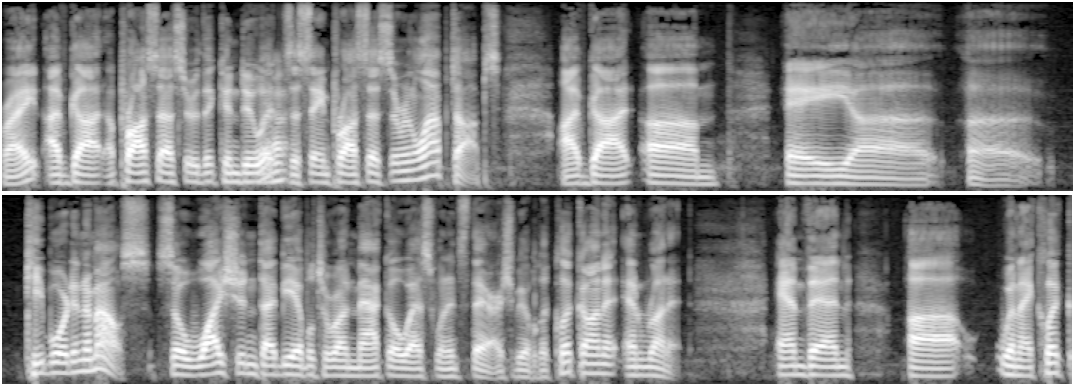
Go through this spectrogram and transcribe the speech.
Right? I've got a processor that can do it. Yeah. It's the same processor in laptops. I've got um, a uh, uh, keyboard and a mouse. So why shouldn't I be able to run Mac OS when it's there? I should be able to click on it and run it. And then uh, when I click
